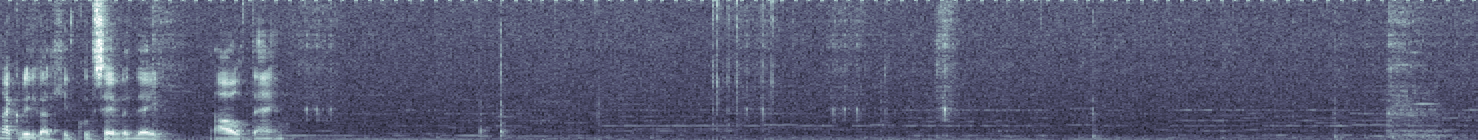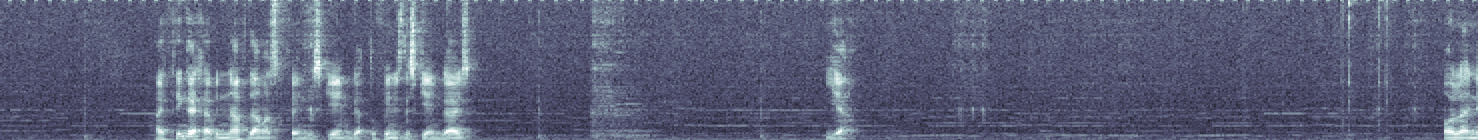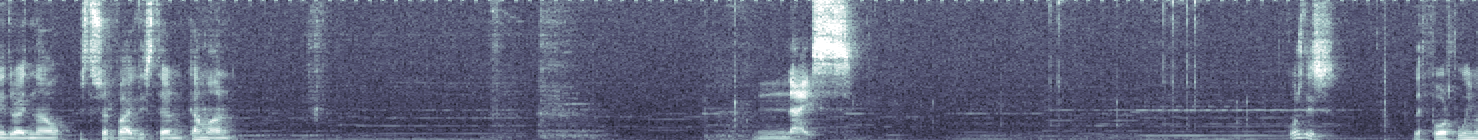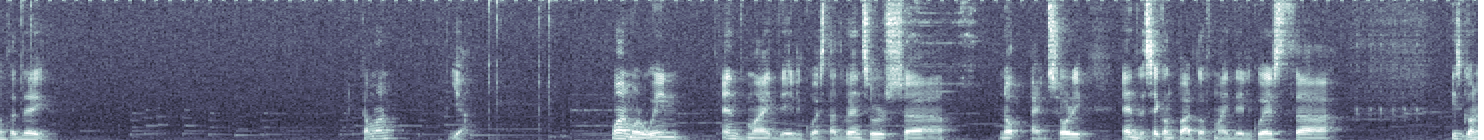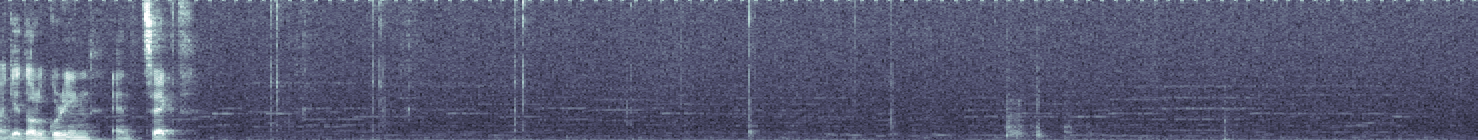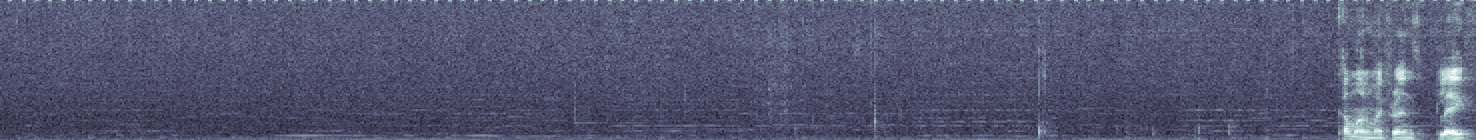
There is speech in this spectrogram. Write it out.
A critical hit could save the day. Oh damn. I think I have enough damage to finish this game, to finish this game, guys. Yeah. All I need right now is to survive this turn. Come on. Nice. Was this the fourth win of the day? Come on. Yeah. One more win and my daily quest adventures. Uh, no, I'm sorry. And the second part of my daily quest uh, is gonna get all green and checked. Come on, my friend, play.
